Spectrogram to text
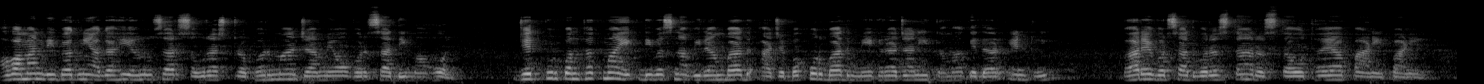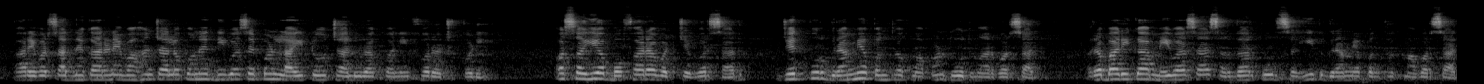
હવામાન વિભાગની આગાહી અનુસાર સૌરાષ્ટ્રભરમાં જામ્યો વરસાદી માહોલ. જેતપુર પંથકમાં એક દિવસના વિરામ બાદ આજે બપોર બાદ મેઘરાજાની ધમાકેદાર એન્ટ્રી. ભારે વરસાદ વરસતા રસ્તાઓ થયા પાણી પાણી. ભારે વરસાદને કારણે વાહન ચાલકોને દિવસે પણ લાઇટો ચાલુ રાખવાની ફરજ પડી. અસહ્ય બફારા વચ્ચે વરસાદ, જેતપુર ગ્રામ્ય પંથકમાં પણ ધોધમાર વરસાદ, રબારિકા, મેવાસા, સરદારપુર સહિત ગ્રામ્ય પંથકમાં વરસાદ.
